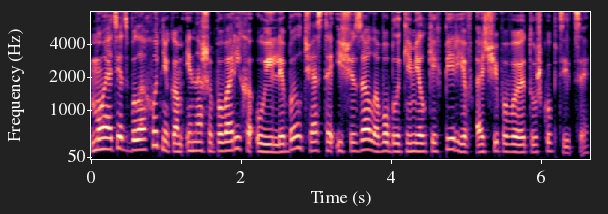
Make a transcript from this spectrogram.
Мой отец был охотником, и наша повариха Уилли Белл часто исчезала в облаке мелких перьев, ощипывая тушку птицы.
